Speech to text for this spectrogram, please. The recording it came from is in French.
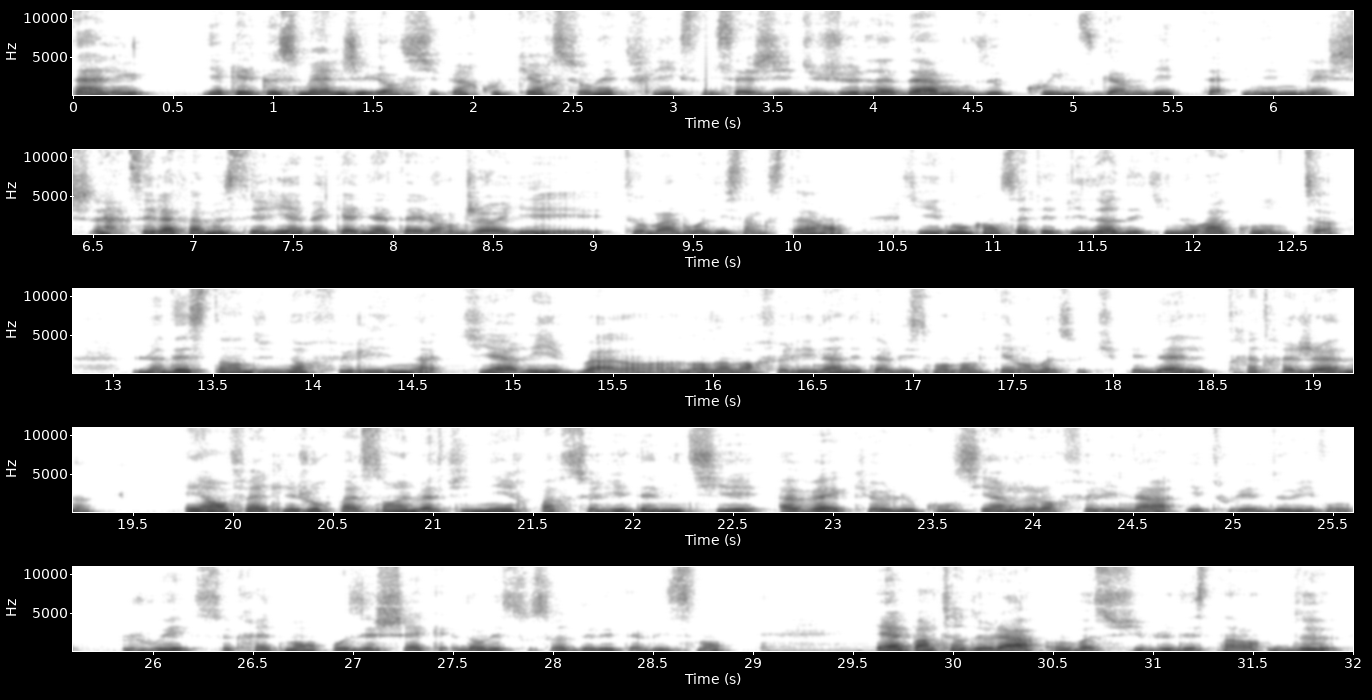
Salut Il y a quelques semaines, j'ai eu un super coup de cœur sur Netflix. Il s'agit du jeu de la dame ou The Queen's Gambit in English. C'est la fameuse série avec Anya Taylor-Joy et Thomas Brody Sangster, qui est donc en 7 épisodes et qui nous raconte le destin d'une orpheline qui arrive bah, dans un orphelinat, un établissement dans lequel on va s'occuper d'elle très très jeune. Et en fait, les jours passant, elle va finir par se lier d'amitié avec le concierge de l'orphelinat et tous les deux, ils vont jouer secrètement aux échecs dans les sous-sols de l'établissement. Et à partir de là, on va suivre le destin de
